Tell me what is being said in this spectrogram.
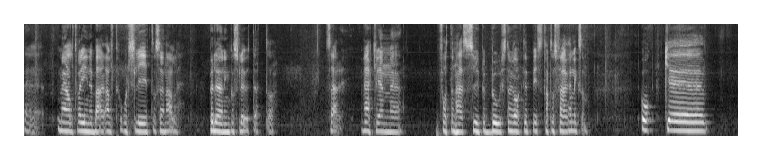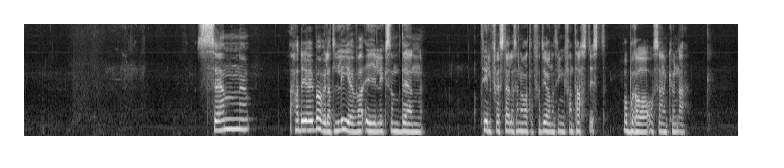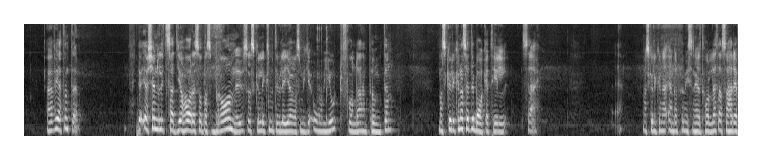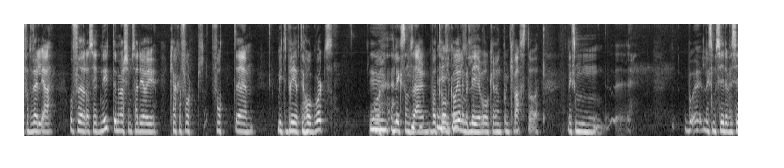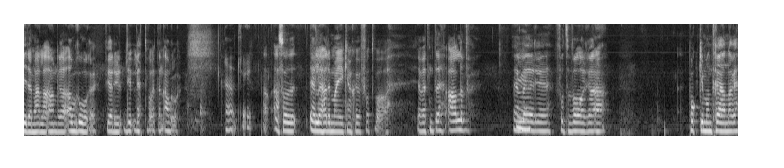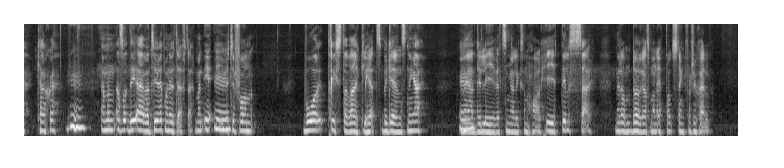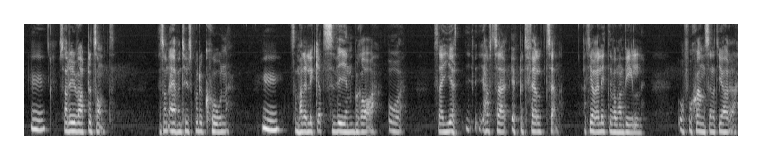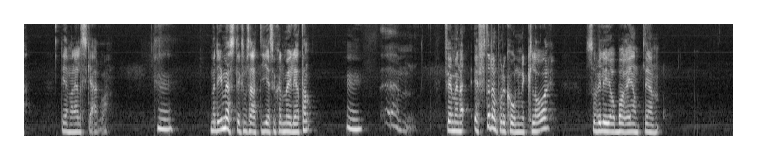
Eh, med allt vad det innebär, allt hårt slit och sen all belöning på slutet och så här, verkligen eh, fått den här superboosten rakt upp i stratosfären liksom. Och eh, sen hade jag ju bara velat leva i liksom den tillfredsställelsen av att ha fått göra någonting fantastiskt och bra och sen kunna... Jag vet inte. Jag, jag känner lite så att jag har det så pass bra nu så jag skulle liksom inte vilja göra så mycket ogjort från den här punkten. Man skulle kunna se tillbaka till så här. Man skulle kunna ändra premissen helt och hållet. Alltså hade jag fått välja att föda sig ett nytt universum så hade jag ju kanske fått, fått eh, mitt brev till Hogwarts. Och liksom så här vara trollkarl hela mitt liv och åka runt på en kvast och liksom eh, liksom sida vid sida med alla andra aurorer. För jag hade ju lätt varit en auror. Okej. Ja, Alltså, eller hade man ju kanske fått vara, jag vet inte, alv. Eller eh, fått vara Pokémon-tränare kanske. Ja, men alltså, det är äventyret man är ute efter. Men i, Mm. utifrån vår trista verklighets begränsningar Mm. med det livet som jag liksom har hittills så här, med de dörrar som man öppnat och stängt för sig själv. Mm. Så hade det varit ett sånt, en sån äventyrsproduktion Mm. som hade lyckats svinbra och så här, haft så här öppet fält sen. Att göra lite vad man vill och få chansen att göra det man älskar. Och. Mm. Men det är ju mest liksom så här att ge sig själv möjligheten. Mm. Ehm, För jag menar, efter den produktionen är klar så vill jag bara egentligen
